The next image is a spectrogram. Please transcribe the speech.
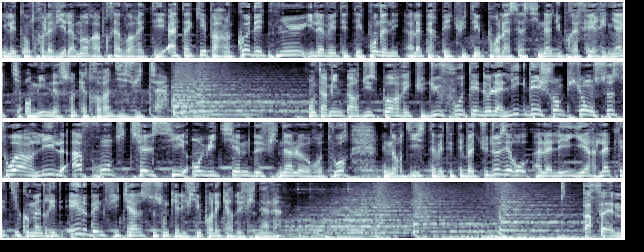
Il est entre la vie et la mort après avoir été attaqué par un co-détenu. Il avait été condamné à la perpétuité pour l'assassinat du préfet Erignac en 1998. On termine par du sport avec du foot et de la Ligue des Champions. Ce soir, Lille affronte Chelsea en huitième de finale retour. Les nordistes avaient été battus 2-0 à l'aller. Hier, l'Atlético Madrid et le Benfica se sont qualifiés pour les quarts de finale. Parfait. Merci.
